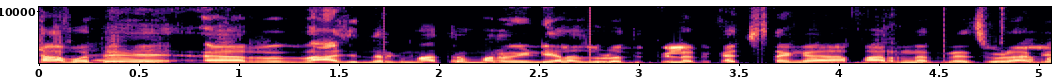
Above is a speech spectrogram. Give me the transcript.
కాకపోతే రాజేందర్కి మాత్రం మనం ఇండియాలో చూడొద్దు పిల్లలు ఖచ్చితంగా ఫారినర్ నే చూడాలి.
